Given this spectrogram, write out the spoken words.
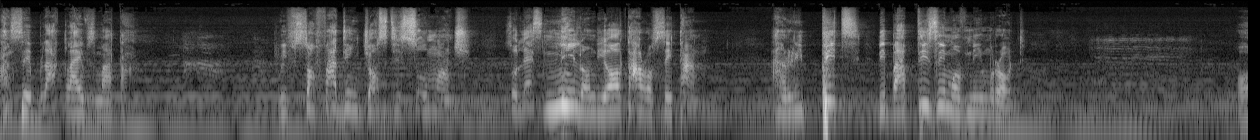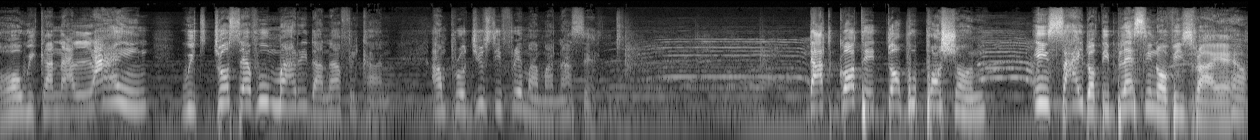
and say, Black Lives Matter. We've suffered injustice so much. So let's kneel on the altar of Satan and repeat the baptism of Nimrod. Or we can align with Joseph, who married an African and produced Ephraim and Manasseh that got a double portion inside of the blessing of Israel.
